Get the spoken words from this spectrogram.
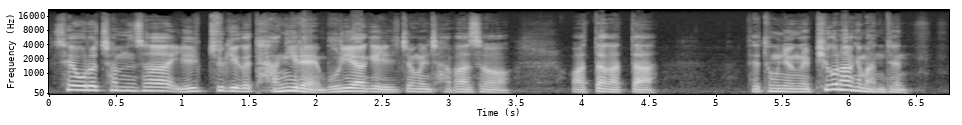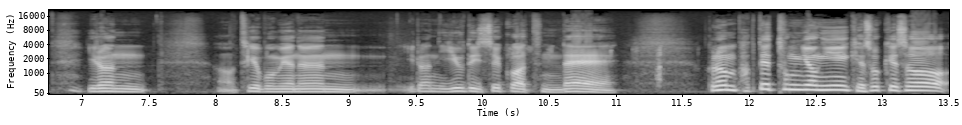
세월호 참사 일주기 그 당일에 무리하게 일정을 잡아서 왔다 갔다 대통령을 피곤하게 만든 이런 어, 어떻게 보면은 이런 이유도 있을 것 같은데 그럼 박 대통령이 계속해서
